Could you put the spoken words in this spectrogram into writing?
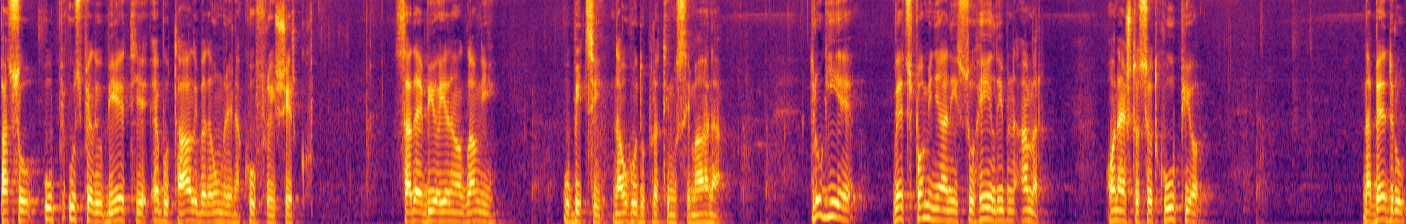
Pa su uspjeli ubijeti Ebu Taliba da umre na kufru i širku. Sada je bio jedan od glavnih ubici na Uhudu protiv muslimana. Drugi je već spominjani Suhejl ibn Amr, onaj što se odkupio na bedru,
